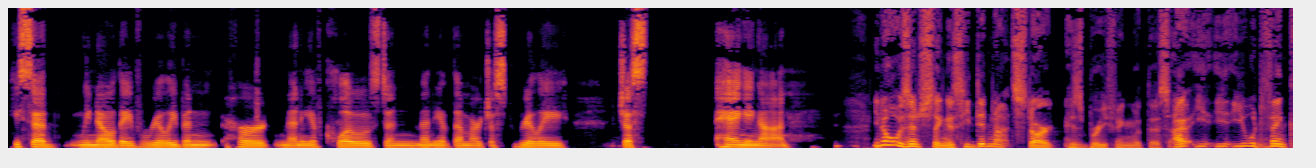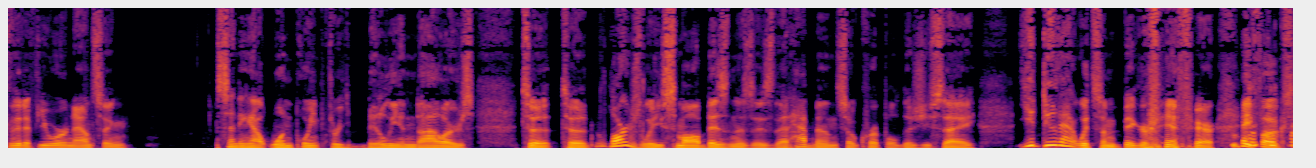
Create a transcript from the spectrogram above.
he said, We know they've really been hurt. Many have closed, and many of them are just really just hanging on. You know what was interesting is he did not start his briefing with this. I, you, you would think that if you were announcing sending out 1.3 billion dollars to to largely small businesses that have been so crippled as you say you do that with some bigger fanfare. Hey, folks,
